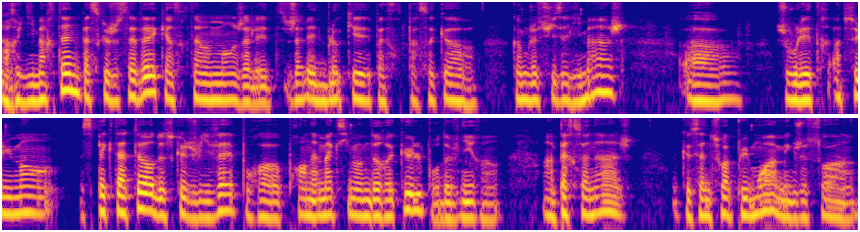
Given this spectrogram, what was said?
Rudy Martin parce que je savais qu'à un certain moment j'allais être bloqué parce, que comme je suis à l'image, euh, je voulais être absolument spectateur de ce que je vivais pour euh, prendre un maximum de recul, pour devenir un, personnage, que ça ne soit plus moi, mais que je sois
